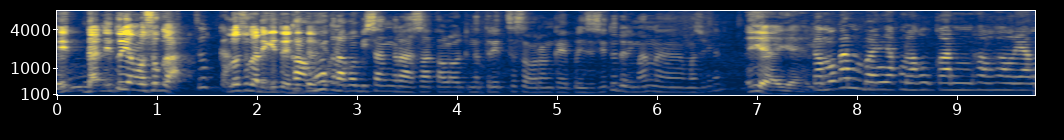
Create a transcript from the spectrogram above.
Eh, Dan itu yang lo suka? Suka. Lo suka digituin? Kamu digituin? kenapa bisa ngerasa kalau nge-treat seseorang kayak princess itu dari mana? Maksudnya kan? Iya, iya. Kamu kan banyak melakukan hal-hal yang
